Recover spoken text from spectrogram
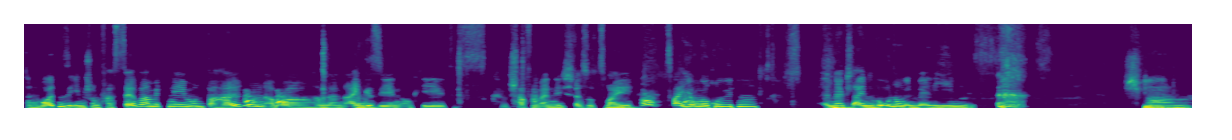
dann wollten sie ihn schon fast selber mitnehmen und behalten, aber haben dann eingesehen, okay, das schaffen wir nicht. Also zwei, zwei junge Rüden in einer kleinen Wohnung in Berlin. Schwierig. ähm,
